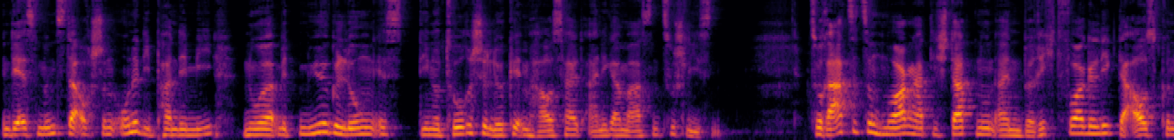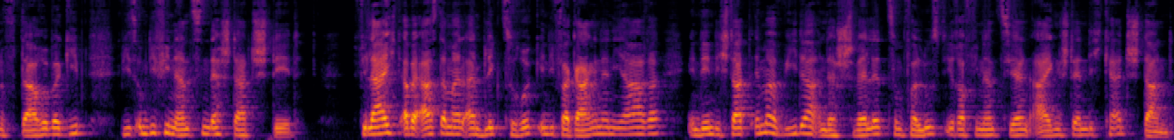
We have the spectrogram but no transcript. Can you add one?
in der es Münster auch schon ohne die Pandemie nur mit Mühe gelungen ist, die notorische Lücke im Haushalt einigermaßen zu schließen. Zur Ratssitzung morgen hat die Stadt nun einen Bericht vorgelegt, der Auskunft darüber gibt, wie es um die Finanzen der Stadt steht. Vielleicht aber erst einmal ein Blick zurück in die vergangenen Jahre, in denen die Stadt immer wieder an der Schwelle zum Verlust ihrer finanziellen Eigenständigkeit stand.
